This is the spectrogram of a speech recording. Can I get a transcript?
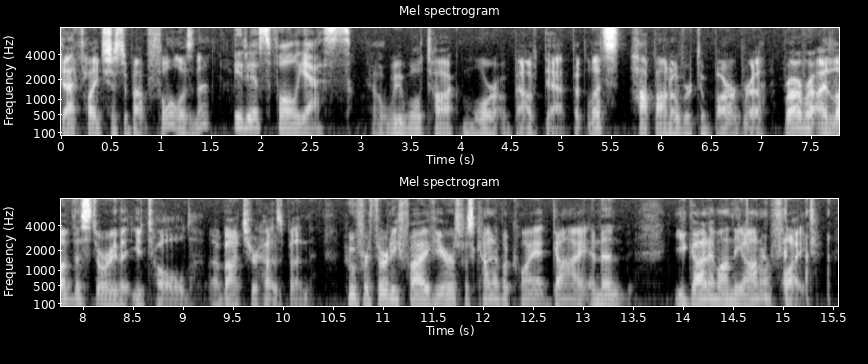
that flight's just about full, isn't it? It is full, yes. Now, we will talk more about that, but let's hop on over to Barbara. Barbara, I love the story that you told about your husband, who for 35 years was kind of a quiet guy, and then you got him on the honor flight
